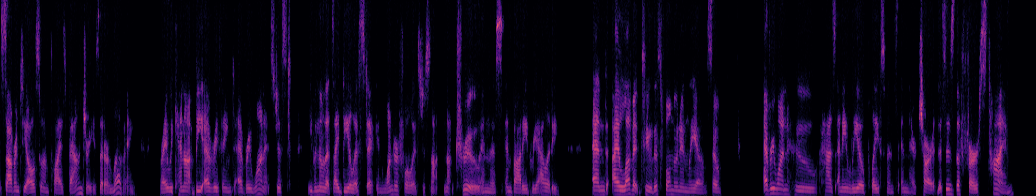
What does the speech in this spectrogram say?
sovereignty also implies boundaries that are loving, right? We cannot be everything to everyone. It's just, even though that's idealistic and wonderful, it's just not not true in this embodied reality. And I love it too. This full moon in Leo. So everyone who has any Leo placements in their chart, this is the first time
